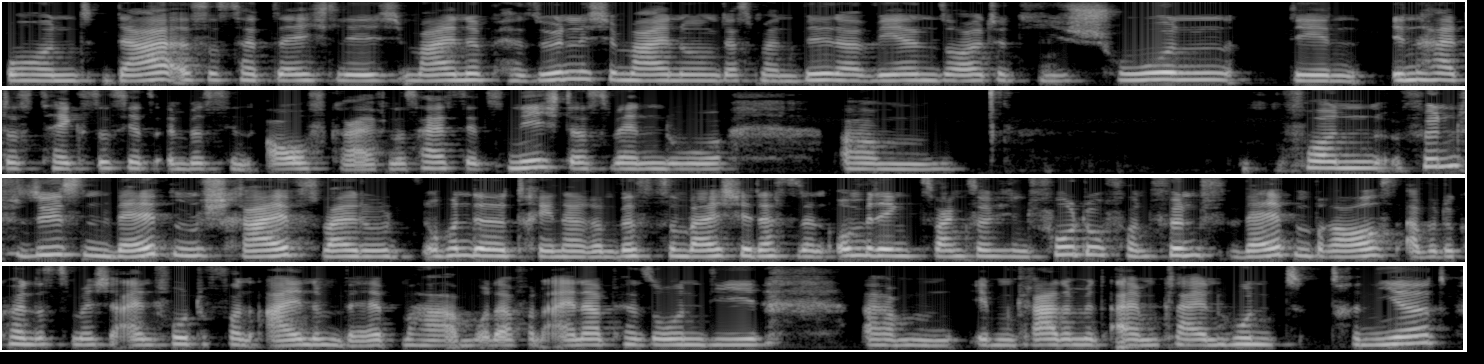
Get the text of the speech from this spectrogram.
Und da ist es tatsächlich meine persönliche Meinung, dass man Bilder wählen sollte, die schon den Inhalt des Textes jetzt ein bisschen aufgreifen. Das heißt jetzt nicht, dass wenn du, ähm von 5 süßen Welpen schreibst, weil du Hundetrainerin bist zum Beispiel, dass du dann unbedingt zwangsläufig 'n Foto von 5 Welpen brauchst, aber du könntest zum Beispiel ein Foto von einem Welpen haben oder von einer Person, die, ähm, eben grade mit einem kleinen Hund trainiert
